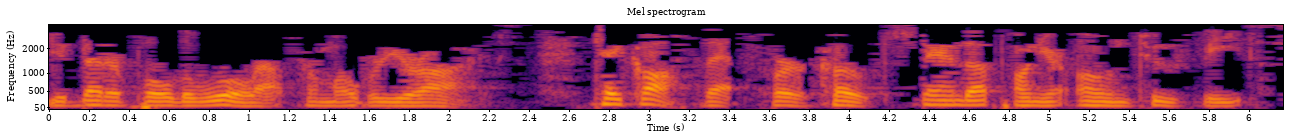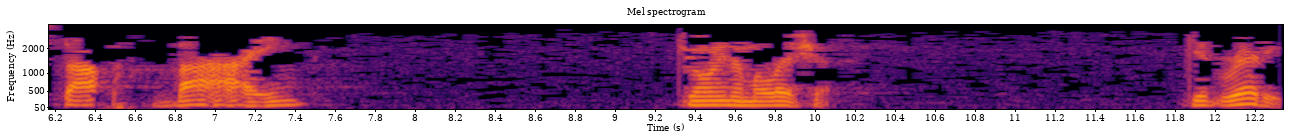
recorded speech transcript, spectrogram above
You'd better pull the wool out from over your eyes. Take off that fur coat. Stand up on your own two feet. Stop buying. Join a militia. Get ready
